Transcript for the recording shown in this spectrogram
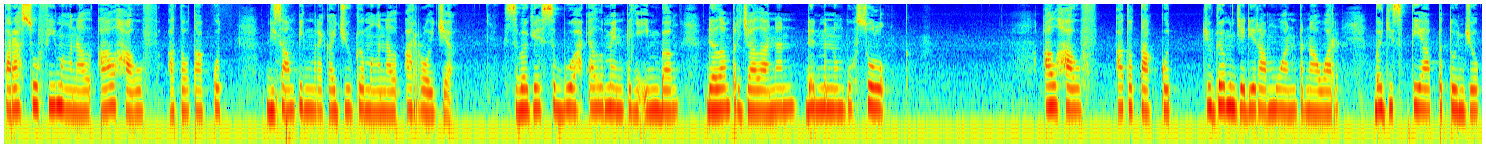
Para sufi mengenal al-hauf atau takut di samping mereka juga mengenal ar-roja sebagai sebuah elemen penyeimbang dalam perjalanan dan menempuh suluk Al-Hauf atau takut juga menjadi ramuan penawar bagi setiap petunjuk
